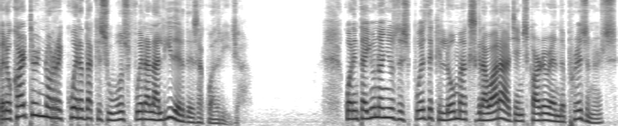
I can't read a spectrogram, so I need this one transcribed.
Pero Carter no recuerda que su voz fuera la líder de esa cuadrilla. 41 años después de que Lomax grabara a James Carter and the Prisoners,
